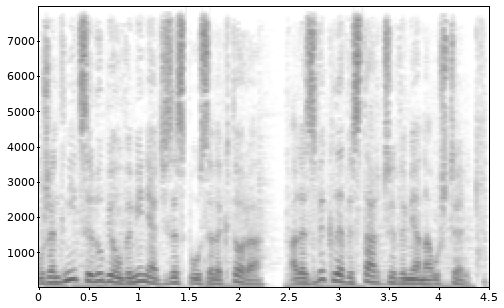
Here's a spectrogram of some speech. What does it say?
Urzędnicy lubią wymieniać zespół selektora, ale zwykle wystarczy wymiana uszczelki.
